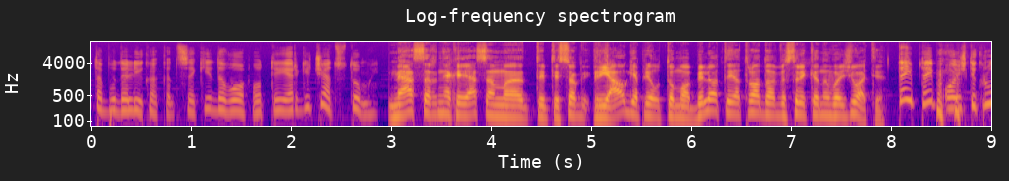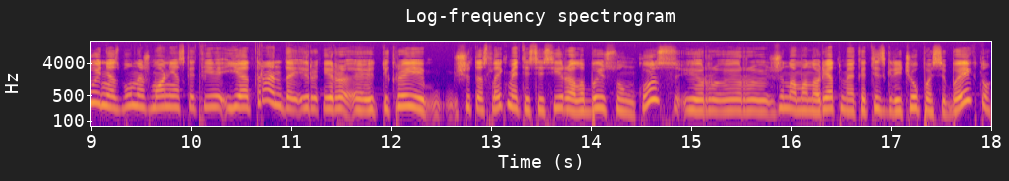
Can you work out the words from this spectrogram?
nuostabų dalyką, kad sakydavo, o tai argi čia atstumai. Mes ar ne, kai esam taip tiesiog prieaugę prie automobilio, tai atrodo visur reikia nuvažiuoti. Taip, taip, o iš tikrųjų, nes būna žmonės, kad jie, jie atranda ir, ir e, tikrai šitas laikmetis jis yra labai sunkus ir, ir žinoma, norėtume, kad jis greičiau pasibaigtų,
